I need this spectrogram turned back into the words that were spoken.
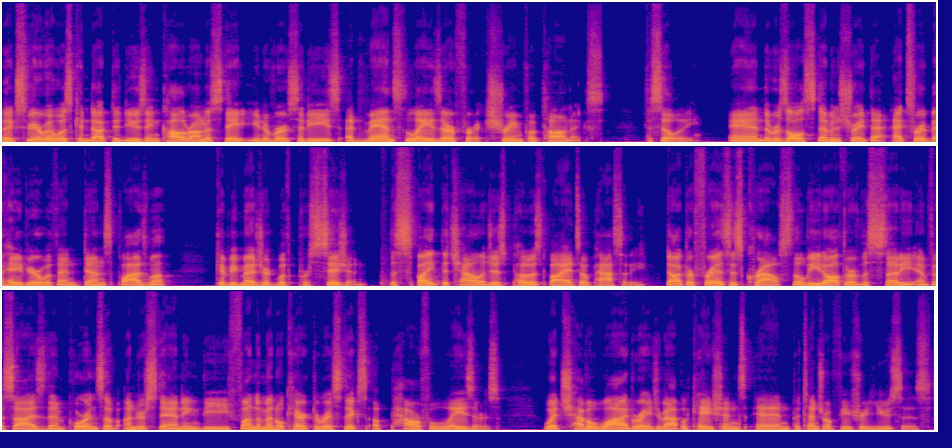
The experiment was conducted using Colorado State University's Advanced Laser for Extreme Photonics facility, and the results demonstrate that X ray behavior within dense plasma can be measured with precision, despite the challenges posed by its opacity. Dr. Frances Kraus, the lead author of the study, emphasized the importance of understanding the fundamental characteristics of powerful lasers, which have a wide range of applications and potential future uses.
